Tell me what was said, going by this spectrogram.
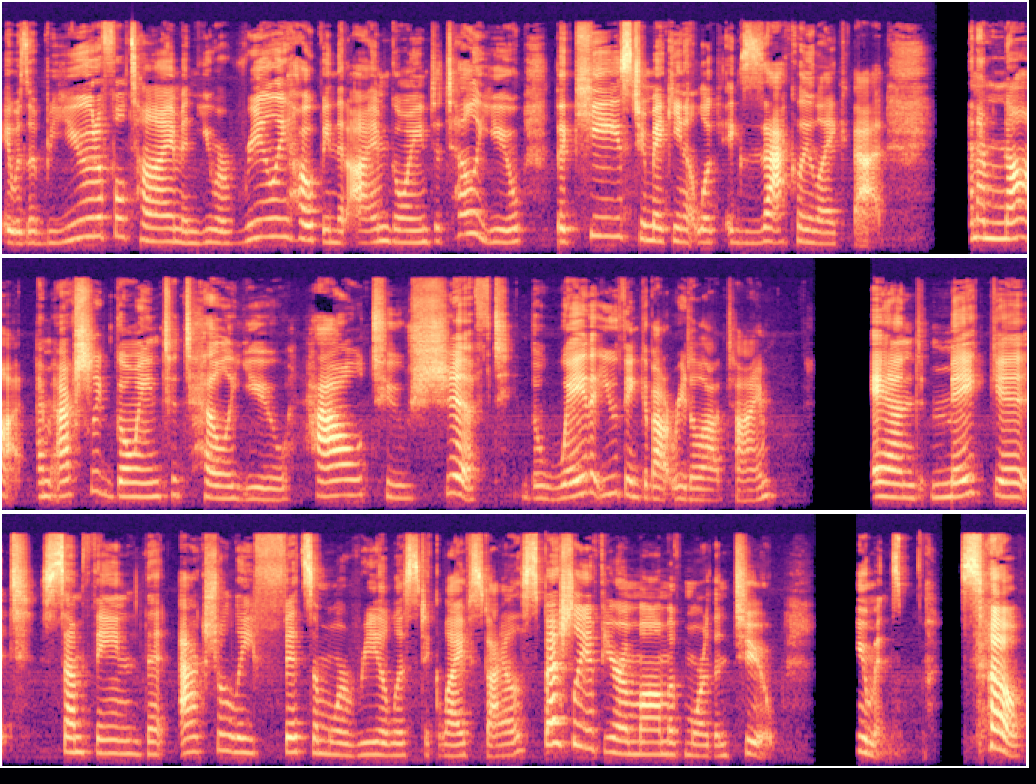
it was a beautiful time, and you were really hoping that I'm going to tell you the keys to making it look exactly like that. And I'm not. I'm actually going to tell you how to shift the way that you think about read aloud time and make it something that actually fits a more realistic lifestyle, especially if you're a mom of more than two humans. So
